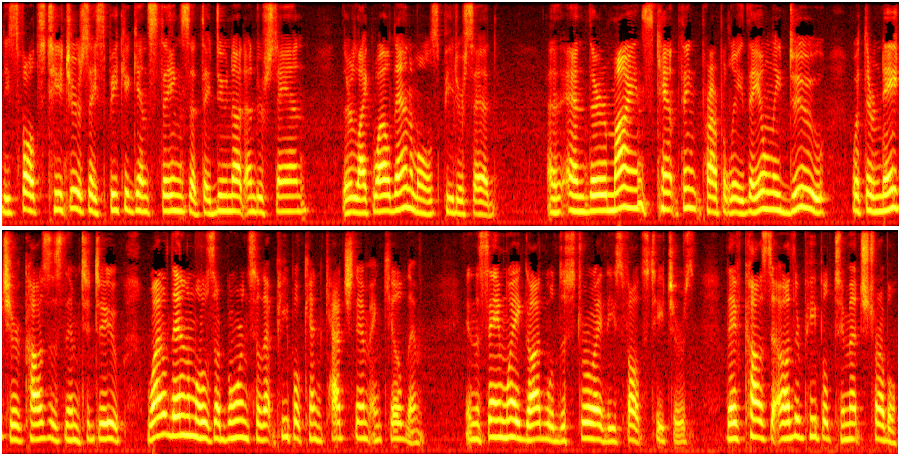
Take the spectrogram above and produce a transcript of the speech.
These false teachers, they speak against things that they do not understand. They're like wild animals, Peter said. And, and their minds can't think properly. They only do what their nature causes them to do. Wild animals are born so that people can catch them and kill them. In the same way, God will destroy these false teachers. They've caused other people too much trouble.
